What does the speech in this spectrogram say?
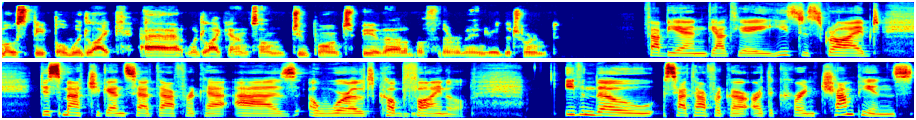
most people would like uh, would like Anton Dupont to be available for the remainder of the tournament. Fabien Galthié, he's described this match against South Africa as a World Cup final. Even though South Africa are the current champions,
